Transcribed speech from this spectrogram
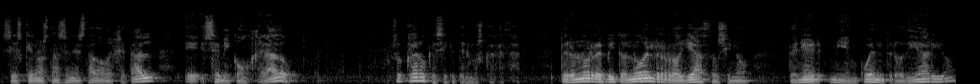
si es que no estás en estado vegetal, eh, semicongelado. Eso claro que sí que tenemos que rezar. Pero no, repito, no el rollazo, sino tener mi encuentro diario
